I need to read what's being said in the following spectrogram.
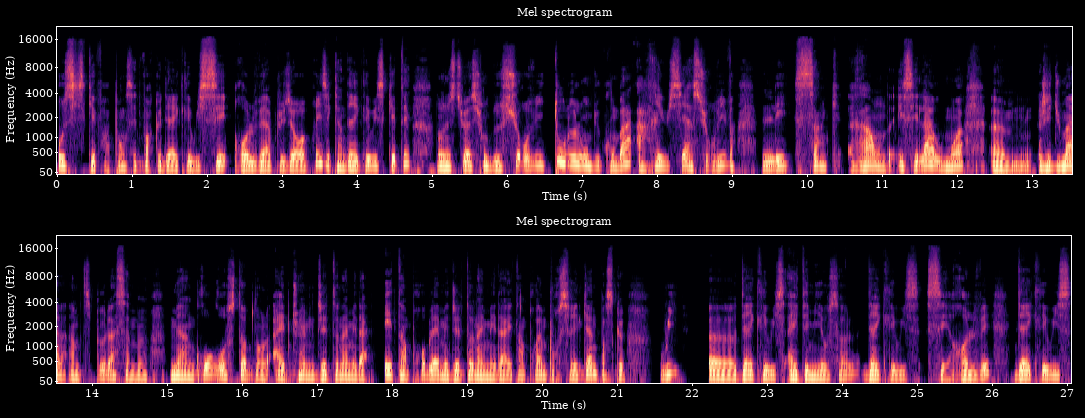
Aussi, ce qui est frappant, c'est de voir que Derek Lewis s'est relevé à plusieurs reprises et qu'un Derek Lewis qui était dans une situation de survie tout le long du combat a réussi à survivre les 5 rounds. Et c'est là où moi, euh, j'ai du mal un petit peu là, ça me met un gros gros stop dans le hype train. Jelton Ameda est un problème et Jelton Ameda est un problème pour Cyril Gann parce que oui, euh, Derek Lewis a été mis au sol, Derek Lewis s'est relevé, Derek Lewis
